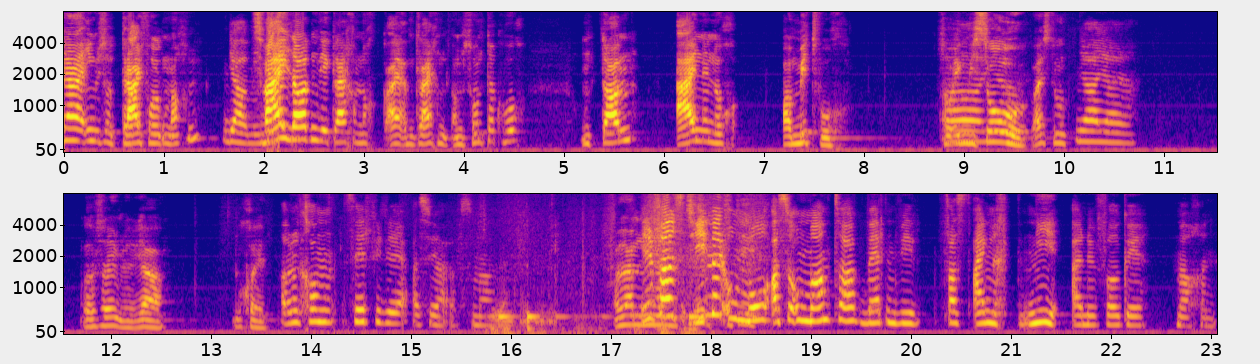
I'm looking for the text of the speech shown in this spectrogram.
nein, irgendwie so drei Folgen machen. Ja. Zwei laden wir gleich noch äh, am gleichen am Sonntag hoch. Und dann eine noch am Mittwoch. So Ah, irgendwie so, ja. weißt du? Ja, ja, ja. Oder so ja. Okay. Aber dann kommen sehr viele, also ja, aufs Mal. Wir haben Jedenfalls immer um, Mo also um Montag werden wir fast eigentlich nie eine Folge machen.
